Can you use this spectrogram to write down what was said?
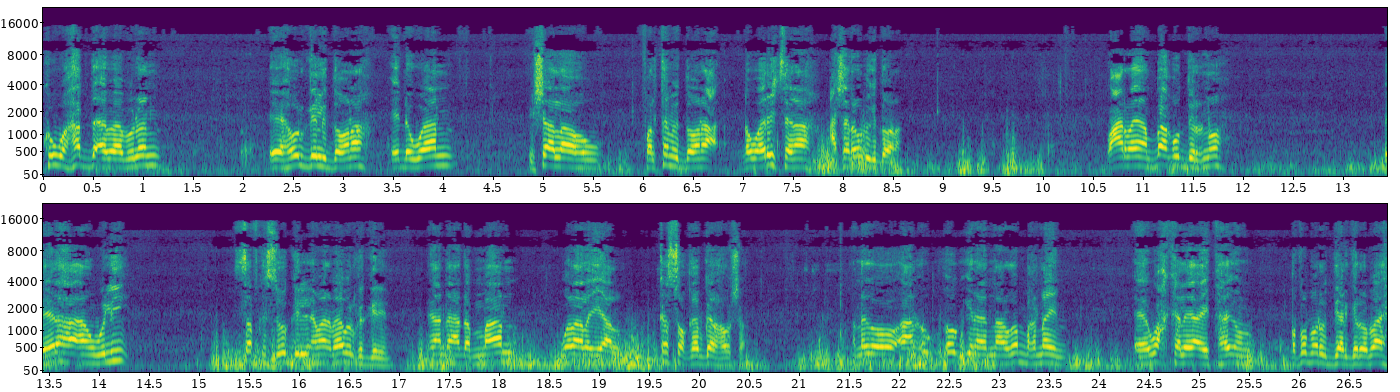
kuwa hadda abaabulan ee howlgeli doona ee dhowaan insha allaahu faltami doona khawaarijtana cashara u dhigi doona. Waxaan rabaa inaan baaq u dirno beelaha aan weli safka soo gelin amaan abaabulka gelin inaan dhammaan walaalayaal ka soo qayb gala hawsha. Annagoo aan og inaadnaan uga maqnayn wax kale ay tahay uun qofba maruu diyaargaroobaah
